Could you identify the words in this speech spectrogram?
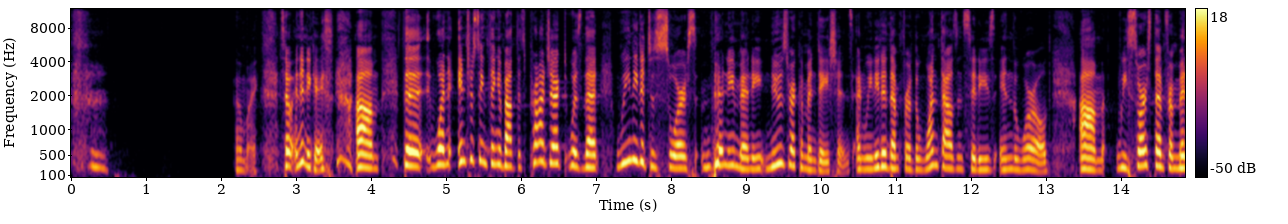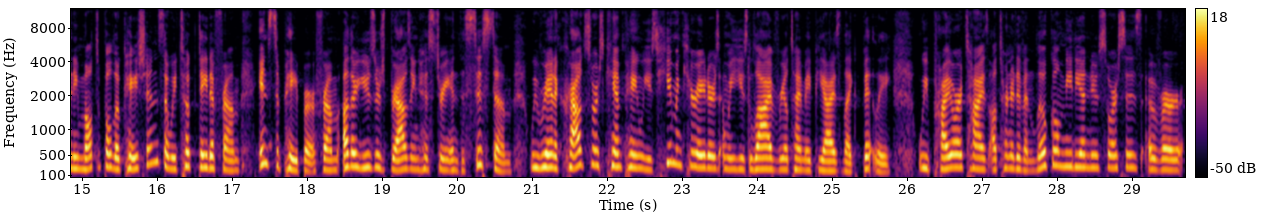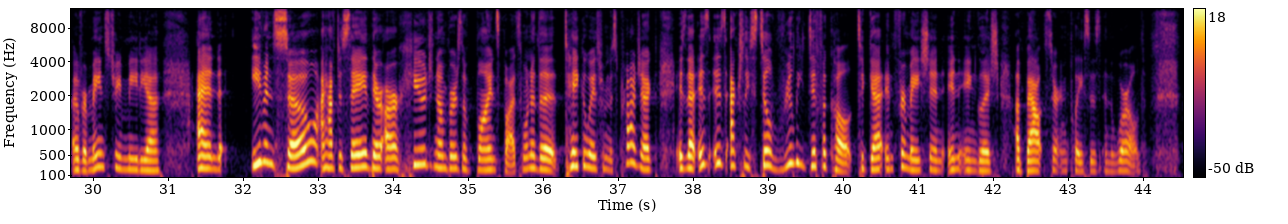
Oh my. So in any case, um, the one interesting thing about this project was that we needed to source many, many news recommendations, and we needed them for the 1,000 cities in the world. Um, we sourced them from many multiple locations, so we took data from Instapaper, from other users' browsing history in the system. We ran a crowdsourced campaign, we used human curators, and we used live real-time APIs like Bitly. We prioritized alternative and local media news sources over, over mainstream media, and even so, I have to say there are huge numbers of blind spots. One of the takeaways from this project is that it is actually still really difficult to get information in English about certain places in the world.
